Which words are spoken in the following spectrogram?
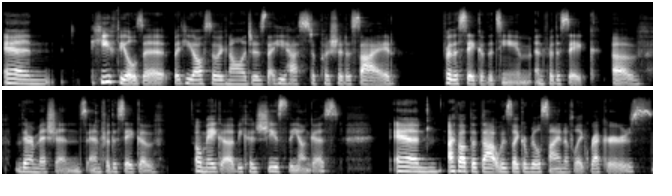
And he feels it, but he also acknowledges that he has to push it aside for the sake of the team and for the sake of their missions and for the sake of Omega because she's the youngest. And I thought that that was like a real sign of like Wrecker's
